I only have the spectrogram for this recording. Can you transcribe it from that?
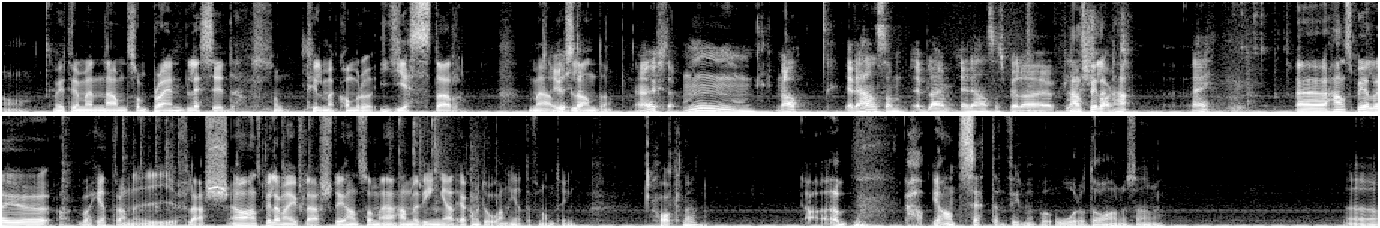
Ja. Jag vet till och med namn som Brian Blessed som till och med kommer och gästar med Just det. ibland. Ja, just det. Mm, ja. Är det han som, är det han som spelar Flash Han spelar, han, Nej. Eh, han spelar ju, vad heter han i Flash? Ja, han spelar med i Flash. Det är han som är han med vingar. Jag kommer inte ihåg vad han heter för någonting. Hawkman? Ja, jag har inte sett den filmen på år och dagar. Och så. Eh,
